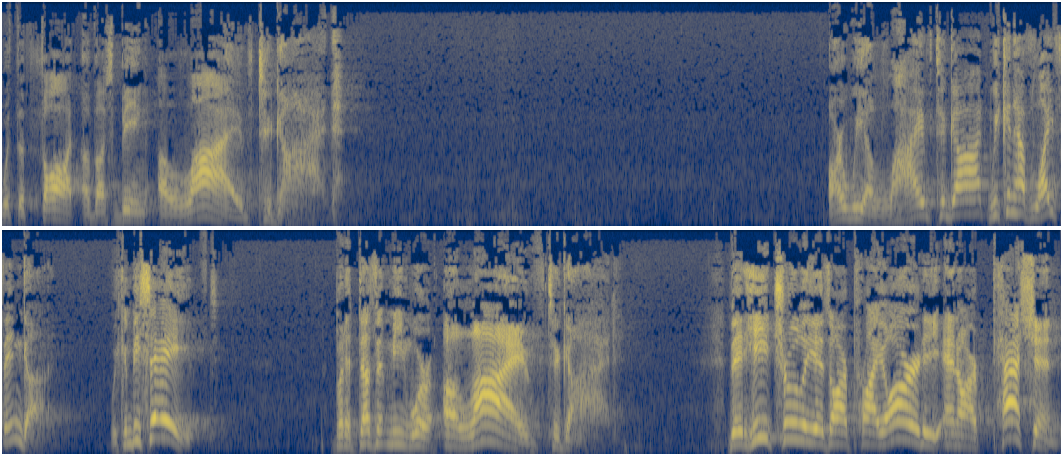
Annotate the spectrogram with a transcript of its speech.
with the thought of us being alive to God. Are we alive to God? We can have life in God. We can be saved. But it doesn't mean we're alive to God. that He truly is our priority and our passion.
